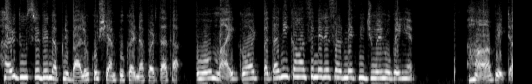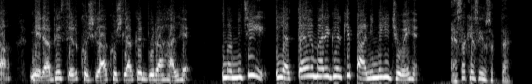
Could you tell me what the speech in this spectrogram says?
हर दूसरे दिन अपने बालों को शैम्पू करना पड़ता था। ओ माई गॉड पता नहीं कहाँ से मेरे सर में इतनी जुए हो गई हैं। हाँ बेटा, मेरा भी सिर खुशला खुशला कर बुरा हाल है। मम्मी जी, लगता है हमारे घर के पानी में ही जुए हैं। ऐसा कैसे हो सकता है?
